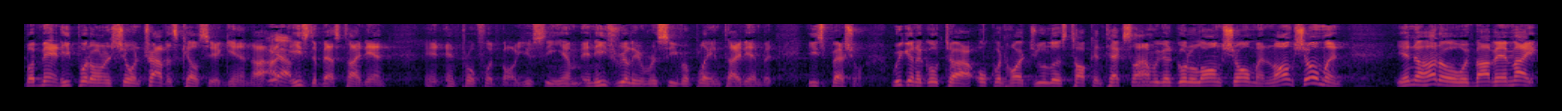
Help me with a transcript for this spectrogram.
But man, he put on a show. And Travis Kelce again. I, I, Yeah. he's the best tight end in, in pro football. You see him, and he's really a receiver playing tight end, but he's special. We're going to go to our Aucoin Hart Jewelers talking text line. We're going to go to Long Showman. Long Showman, in the huddle with Bobby and Mike.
